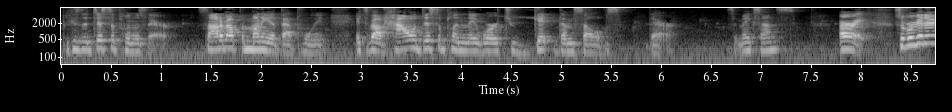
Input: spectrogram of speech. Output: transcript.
Because the discipline was there. It's not about the money at that point. It's about how disciplined they were to get themselves there. Does it make sense? All right, so we're gonna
